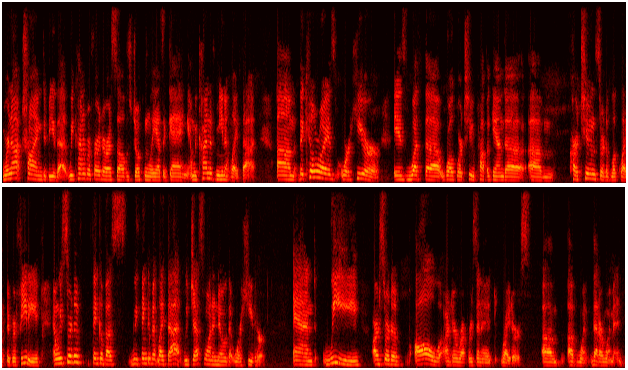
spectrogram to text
We're not trying to be that. We kind of refer to ourselves jokingly as a gang, and we kind of mean it like that. Um, the Kilroys were here is what the World War II propaganda um, cartoons sort of look like, the graffiti. And we sort of think of us, we think of it like that. We just want to know that we're here. And we are sort of all underrepresented writers um, of that are women.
